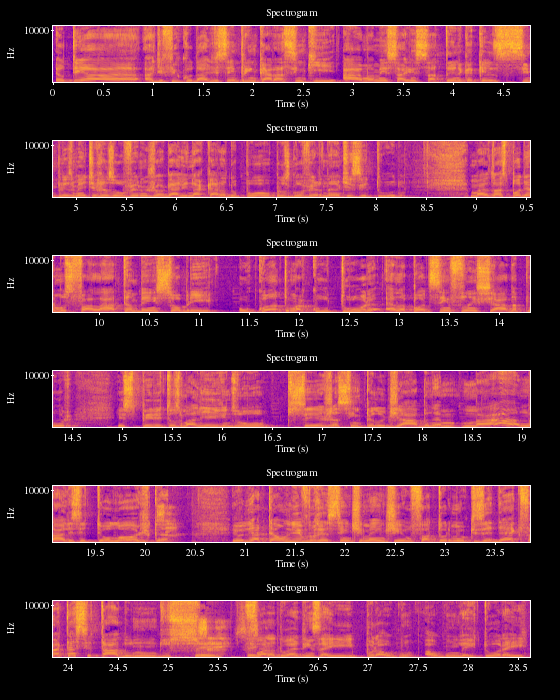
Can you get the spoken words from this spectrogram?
eu tenho a, a, dificuldade de sempre encarar assim que, ah, é uma mensagem satânica que eles simplesmente resolveram jogar ali na cara do povo, para os governantes e tudo. Mas nós podemos falar também sobre o quanto uma cultura ela pode ser influenciada por espíritos malignos, ou seja, assim, pelo diabo, né? Uma análise teológica. Eu li até um livro recentemente, O Fator Melquisedeque, foi até citado num dos. Fora do Edens aí por algum, algum leitor aí,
